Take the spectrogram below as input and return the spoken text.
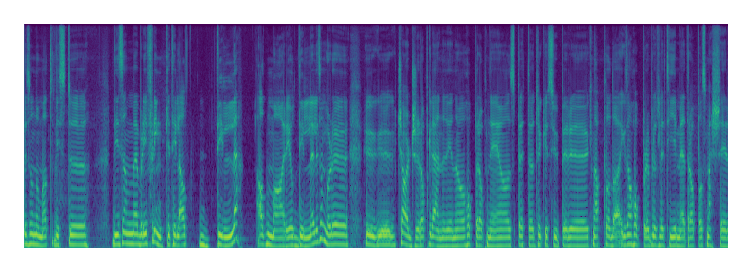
liksom noe med at hvis du De som blir flinke til alt dillet Alt Mario-dille, liksom, hvor du hun charger opp greiene dine og hopper opp ned og spretter og trykker superknapp, og da sant, hopper du plutselig ti meter opp og smasher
